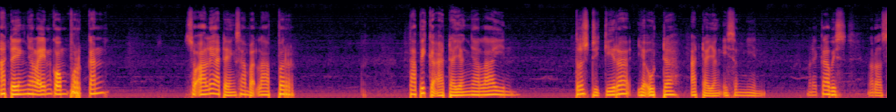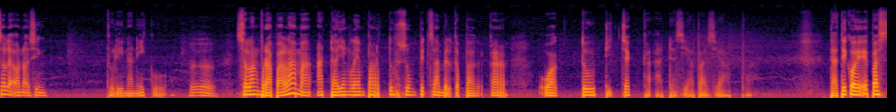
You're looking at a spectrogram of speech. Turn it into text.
Ada yang nyalain kompor kan? Soalnya ada yang sambat lapar. Tapi gak ada yang nyalain. Terus dikira ya udah ada yang isengin. Mereka wis ngerasa lek ono sing tulinan iku. Selang berapa lama ada yang lempar tuh sumpit sambil kebakar. Waktu dicek gak ada siapa-siapa. Tadi koyoke pas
